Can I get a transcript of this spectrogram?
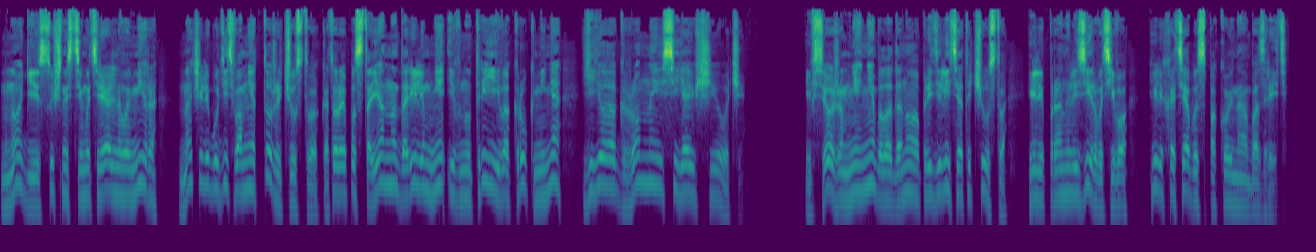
многие из сущностей материального мира начали будить во мне то же чувство, которое постоянно дарили мне и внутри, и вокруг меня ее огромные сияющие очи. И все же мне не было дано определить это чувство или проанализировать его — или хотя бы спокойно обозреть.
